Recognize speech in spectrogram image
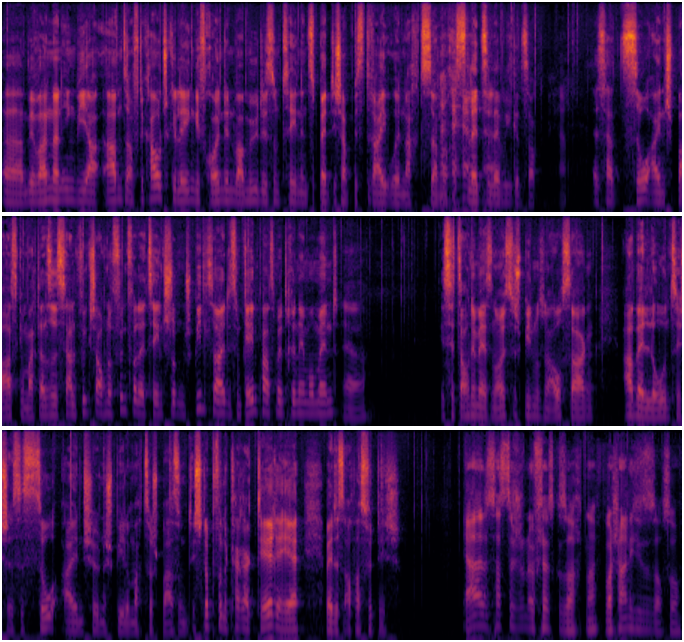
Äh, wir waren dann irgendwie abends auf der Couch gelegen, die Freundin war müde, ist um 10 ins Bett. Ich habe bis 3 Uhr nachts dann noch das letzte Ja. Level gezockt. Ja. Es hat so einen Spaß gemacht. Also es ist halt wirklich auch nur 5 oder 10 Stunden Spielzeit, ist im Game Pass mit drin im Moment. Ja. Ist jetzt auch nicht mehr das neueste Spiel, muss man auch sagen. Aber lohnt sich. Es ist so ein schönes Spiel und macht so Spaß. Und ich glaube, von den Charaktere her wäre das auch was für dich. Ja, das hast du schon öfters gesagt, ne? Wahrscheinlich ist es auch so.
